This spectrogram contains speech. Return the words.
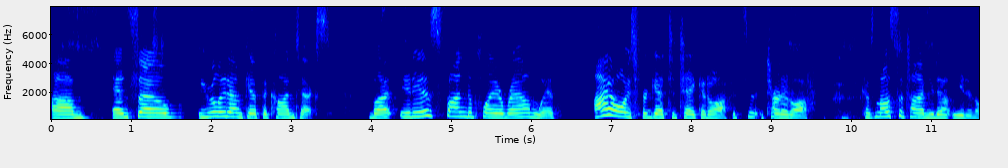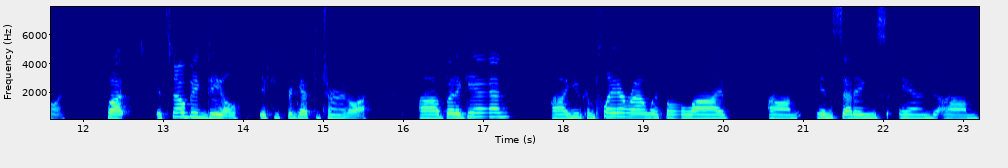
Um, and so you really don't get the context, but it is fun to play around with. I always forget to take it off. It's turn it off because most of the time you don't need it on, but it's no big deal if you forget to turn it off. Uh, but again, uh, you can play around with the live. um, in settings and um,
